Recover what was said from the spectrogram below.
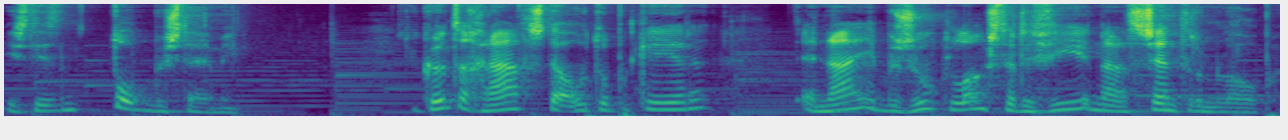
is dit een topbestemming. Je kunt er gratis de auto parkeren en na je bezoek langs de rivier naar het centrum lopen.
